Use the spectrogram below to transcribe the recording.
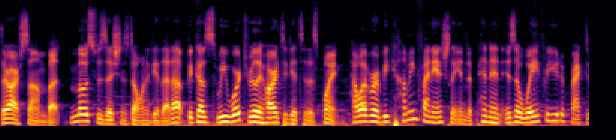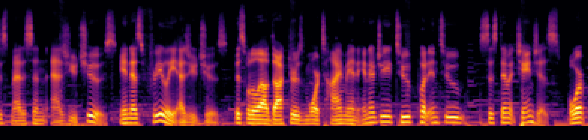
there are some, but most physicians don't want to give that up because we worked really hard to get to this point. However, becoming financially independent is a way for you to practice medicine as you choose and as freely as you choose. This would allow doctors more time and energy to put into systemic changes or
